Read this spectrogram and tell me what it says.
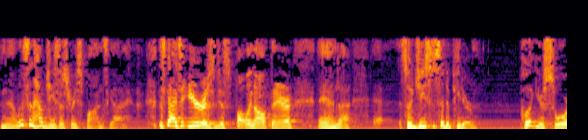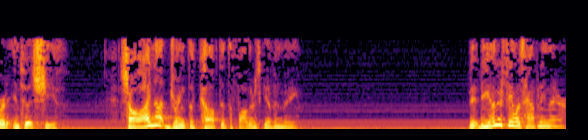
Now listen how Jesus responds, guy. This guy's ear is just falling off there. And uh, so Jesus said to Peter, Put your sword into its sheath. Shall I not drink the cup that the Father has given me? Do you understand what's happening there?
